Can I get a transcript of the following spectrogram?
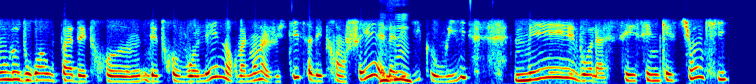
ont le droit ou pas d'être euh, d'être voilées? Normalement, la justice avait tranché, elle avait mhm. dit que oui, mais voilà, c'est c'est une question qui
